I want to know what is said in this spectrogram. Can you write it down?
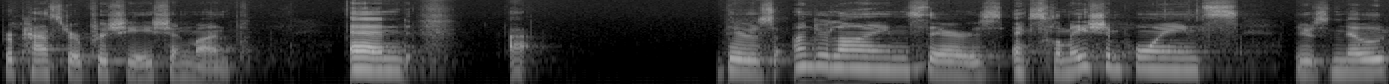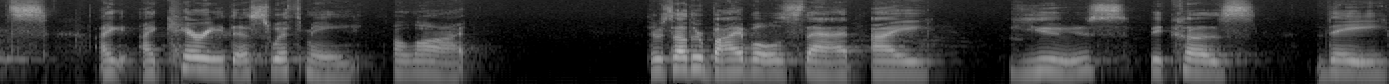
for Pastor Appreciation Month. And uh, there's underlines, there's exclamation points, there's notes. I, I carry this with me a lot. There's other Bibles that I use because they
